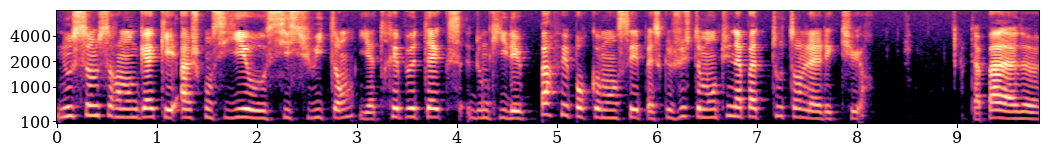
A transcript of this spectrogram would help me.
Nous sommes sur un manga qui est âge conseillé aux 6-8 ans. Il y a très peu de texte, donc il est parfait pour commencer parce que justement, tu n'as pas tout le temps de la lecture. Tu n'as pas euh,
